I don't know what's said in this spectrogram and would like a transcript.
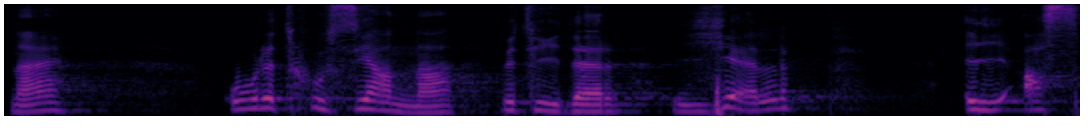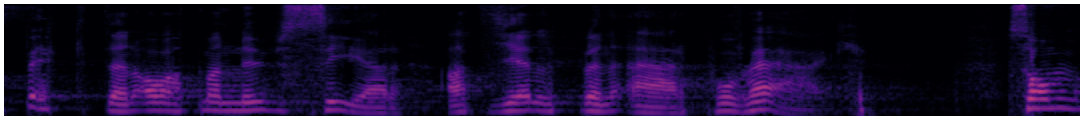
Nej, ordet Hosianna betyder hjälp i aspekten av att man nu ser att hjälpen är på väg. Som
